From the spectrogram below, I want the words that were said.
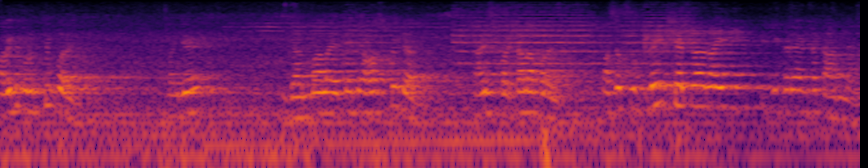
अगदी मृत्यूपर्यंत म्हणजे जन्माला येते ते हॉस्पिटल आणि स्मशानापर्यंत असं कुठलंही क्षेत्र नाही की तिकडे यांचं काम नाही.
